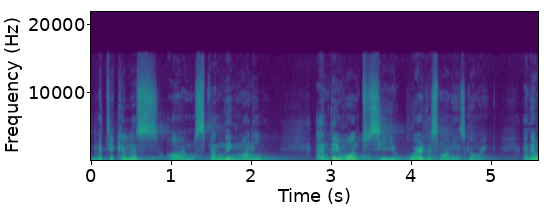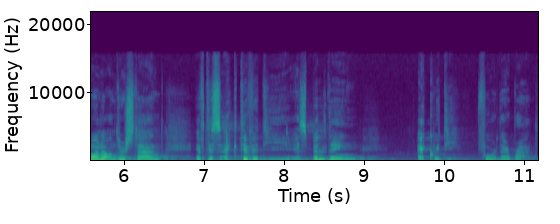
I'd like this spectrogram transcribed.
meticulous on spending money and they want to see where this money is going. And they want to understand if this activity is building equity for their brand,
